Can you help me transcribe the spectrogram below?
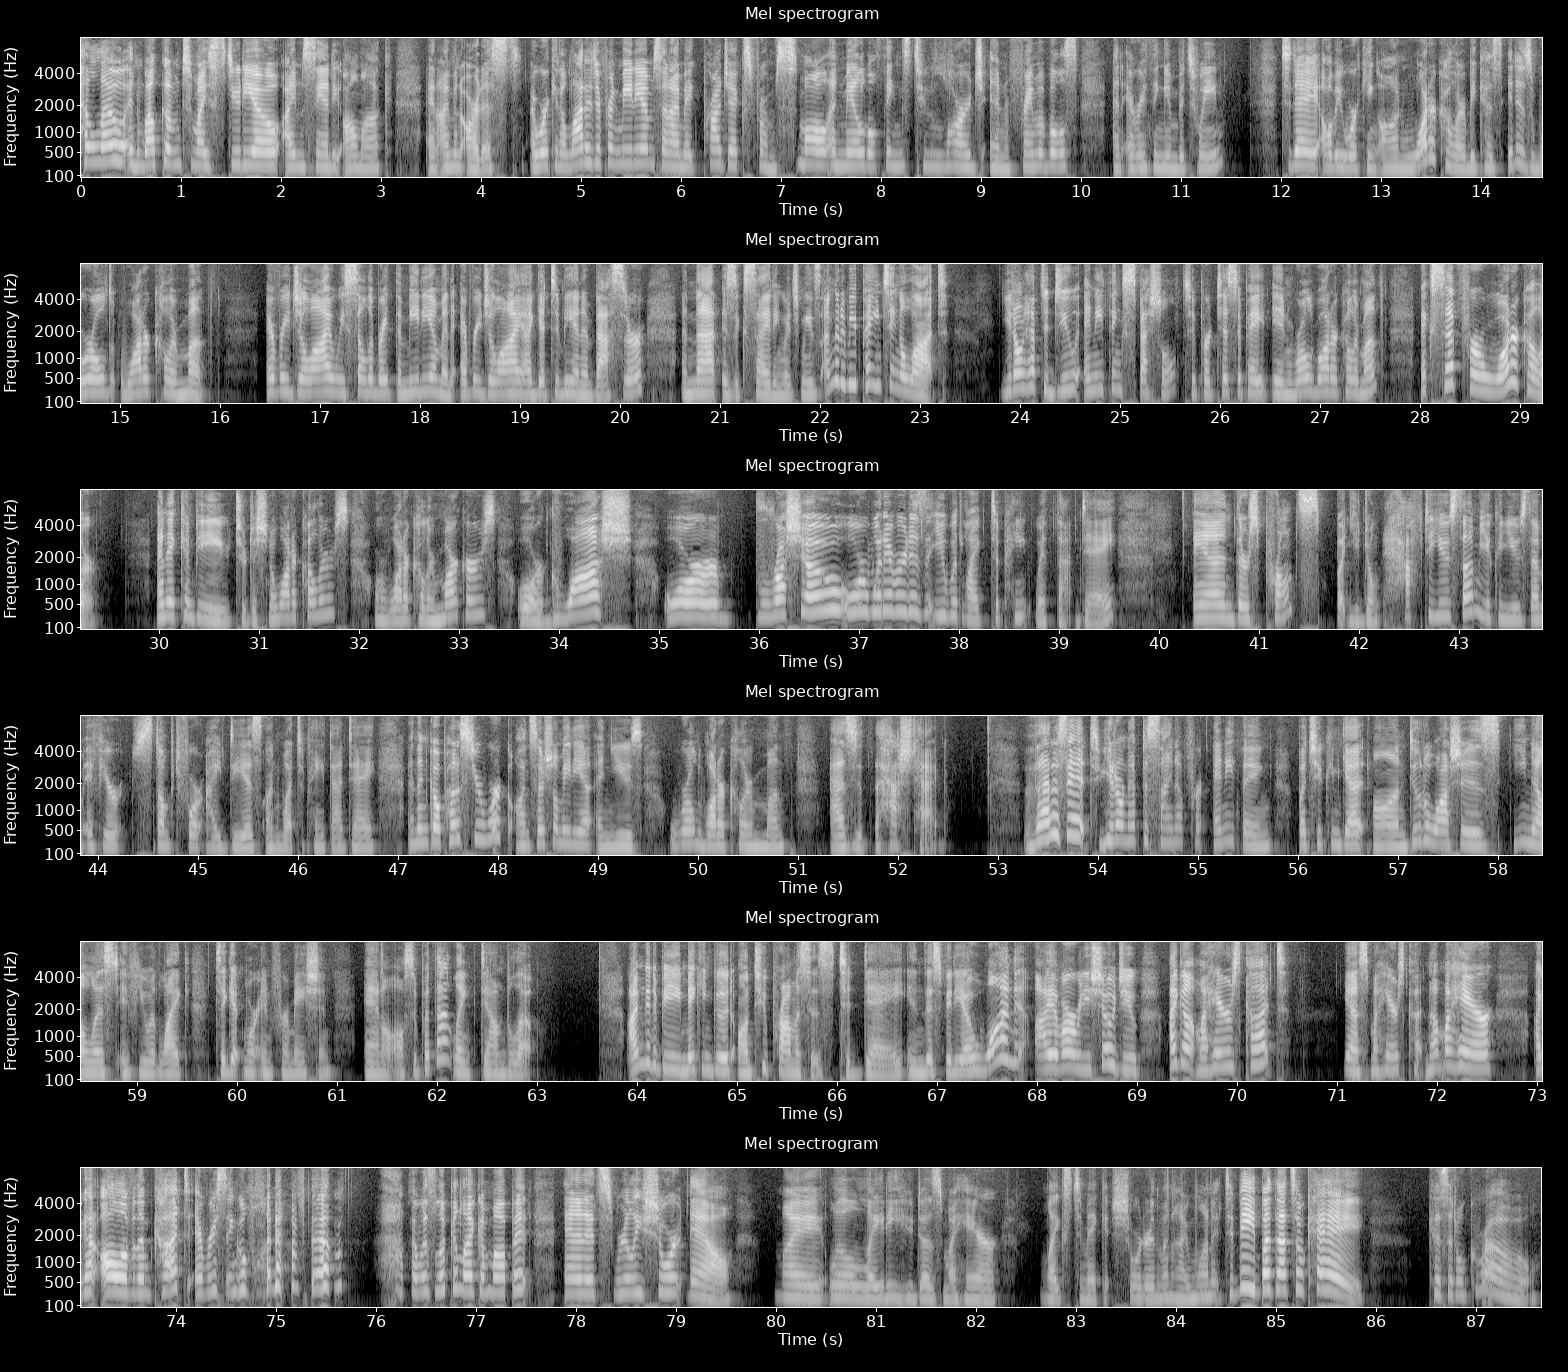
Hello and welcome to my studio. I'm Sandy Allnock and I'm an artist. I work in a lot of different mediums and I make projects from small and mailable things to large and framables and everything in between. Today I'll be working on watercolor because it is World Watercolor Month. Every July we celebrate the medium and every July I get to be an ambassador and that is exciting, which means I'm going to be painting a lot. You don't have to do anything special to participate in World Watercolor Month except for watercolor. And it can be traditional watercolors or watercolor markers or gouache or brusho or whatever it is that you would like to paint with that day. And there's prompts, but you don't have to use them. You can use them if you're stumped for ideas on what to paint that day. And then go post your work on social media and use World Watercolor Month as the hashtag. That is it. You don't have to sign up for anything, but you can get on Doodlewash's email list if you would like to get more information. And I'll also put that link down below. I'm going to be making good on two promises today in this video. One, I have already showed you, I got my hairs cut. Yes, my hair's cut, not my hair. I got all of them cut, every single one of them. I was looking like a Muppet, and it's really short now. My little lady who does my hair likes to make it shorter than I want it to be, but that's okay because it'll grow.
